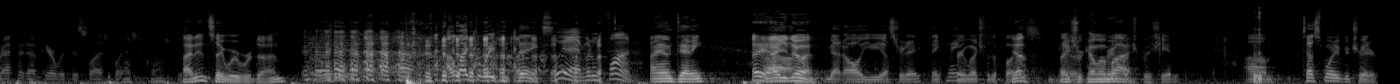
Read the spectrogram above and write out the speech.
Wrap it up here with this last question. last question. I didn't say we were done. I like the way he thinks. We're having fun. I am Denny. Hey, how you Uh, doing? Met all you yesterday. Thank you very much for the photos. Yes, thanks for Very- coming very by. Much appreciated. Um, testimony of your Traitor.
